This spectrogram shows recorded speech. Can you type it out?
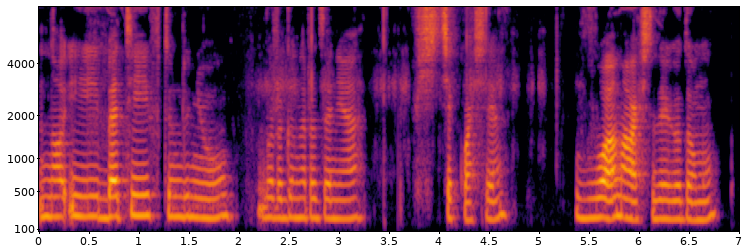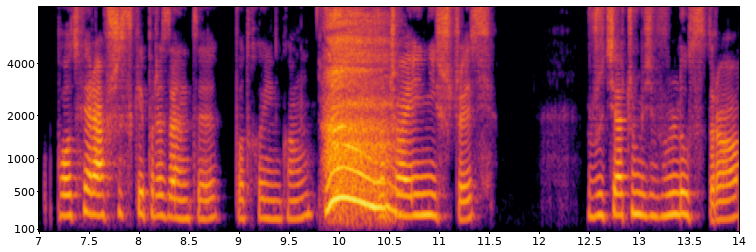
No i Betty w tym dniu Bożego Narodzenia wściekła się, włamała się do jego domu, pootwierała wszystkie prezenty pod choinką, zaczęła je niszczyć, rzuciła czymś w lustro,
